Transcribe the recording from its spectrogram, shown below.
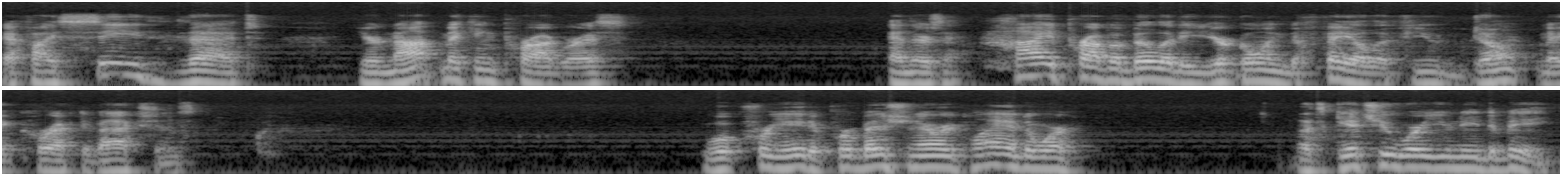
If I see that you're not making progress and there's a high probability you're going to fail if you don't make corrective actions, we'll create a probationary plan to where let's get you where you need to be.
